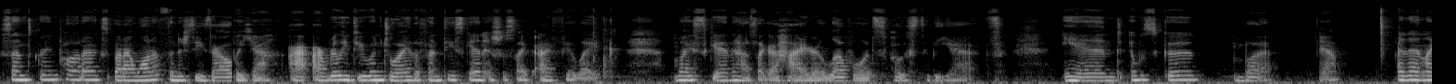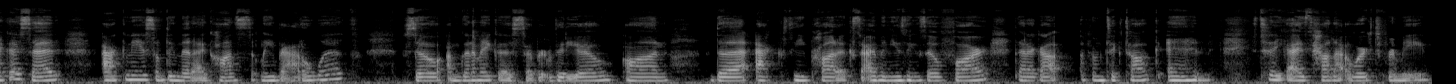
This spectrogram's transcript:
sunscreen products, but I want to finish these out. But yeah, I, I really do enjoy the Fenty skin. It's just like I feel like my skin has like a higher level it's supposed to be at. And it was good, but yeah. And then, like I said, acne is something that I constantly battle with. So I'm gonna make a separate video on the acne products that I've been using so far that I got from TikTok and tell you guys how that worked for me.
